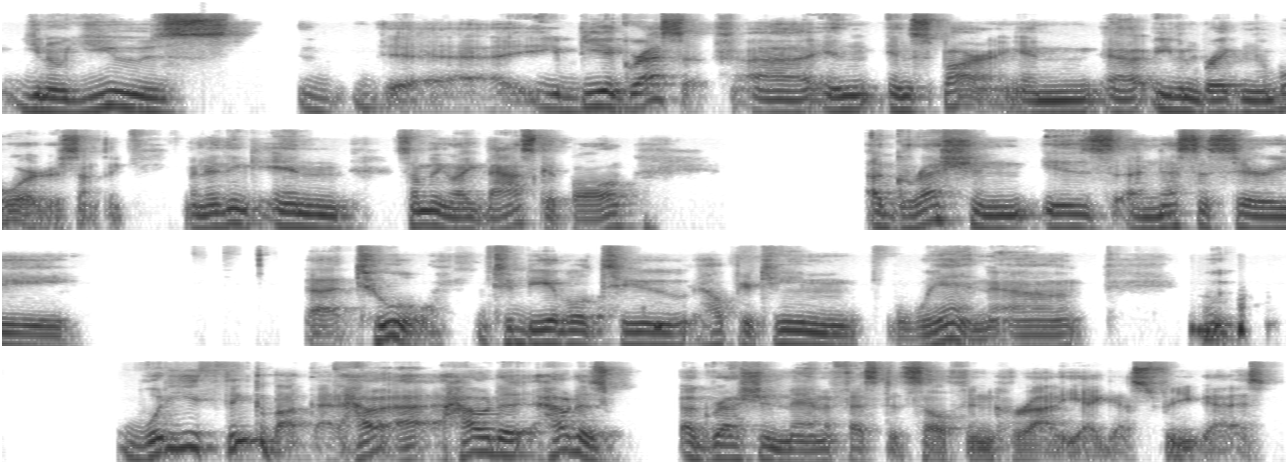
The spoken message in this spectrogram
you know, use uh, be aggressive uh, in in sparring and uh, even breaking a board or something? And I think in something like basketball, aggression is a necessary uh, tool to be able to help your team win. Uh, what do you think about that? How uh, how do how does aggression manifest itself in karate, I guess, for you guys?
